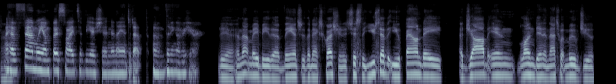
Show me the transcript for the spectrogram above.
Uh-huh. I have family on both sides of the ocean, and I ended up um, living over here. Yeah, and that may be the the answer to the next question. It's just that you said that you found a a job in London, and that's what moved you.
